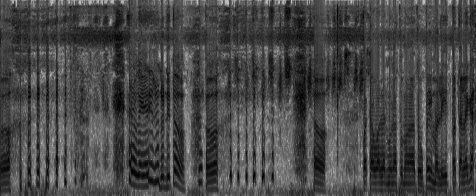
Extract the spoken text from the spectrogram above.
oh. ano kaya yung sunod dito? Oh. oh. Pakawalan mo na to mga tupay, maliit pa talaga.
